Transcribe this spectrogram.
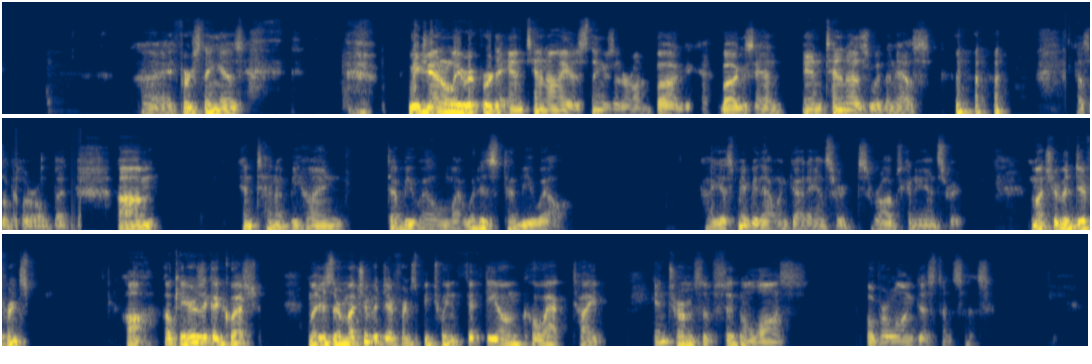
Uh, first thing is, we generally refer to antennae as things that are on bug, bugs and antennas with an S as a plural, but um, antenna behind WL, my, what is WL? I guess maybe that one got answered. So Rob's going to answer it. Much of a difference. Ah, okay, here's a good question. But is there much of a difference between 50 ohm coax type in terms of signal loss over long distances?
